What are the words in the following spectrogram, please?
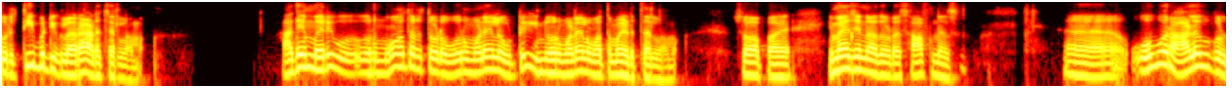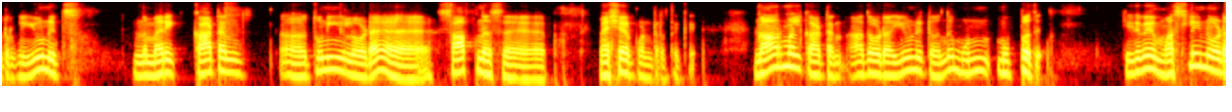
ஒரு தீப்பெட்டிக்குள்ளார அடைச்சிரலாமா. அதே மாரி ஒ ஒரு மோதிரத்தோட ஒரு முனையில விட்டு, இன்னொரு முனையில மொத்தமா எடுத்துரலாமா. ஸோ அப்போ இமேஜின் அதோட சாஃப்ட்னஸ். ஒவ்வொரு அளவுகள் இருக்கும். யூனிட்ஸ். இந்த மாதிரி காட்டன் துணிகளோட சாஃப்ட்னஸை மெஷர் பண்ணுறதுக்கு நார்மல் காட்டன் அதோட யூனிட் வந்து முன் 30. இதுவே மஸ்லினோட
